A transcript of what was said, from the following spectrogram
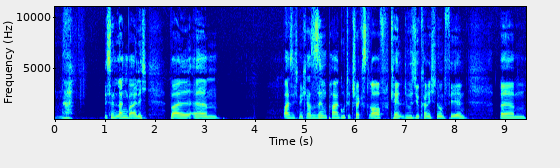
na, bisschen langweilig, weil, ähm, weiß ich nicht, also sind ein paar gute Tracks drauf. Can't Lose You kann ich nur empfehlen. Ähm,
